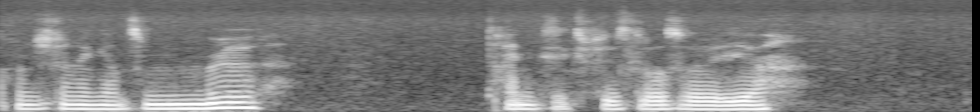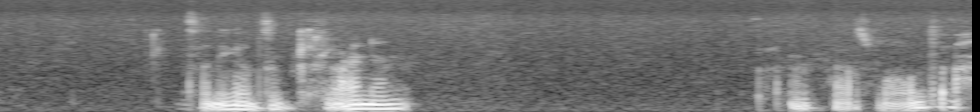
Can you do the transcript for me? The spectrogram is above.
Da bin ich dann den ganzen Müll. Trainings XP ist los, weil ihr seine ganzen kleinen erstmal runter.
